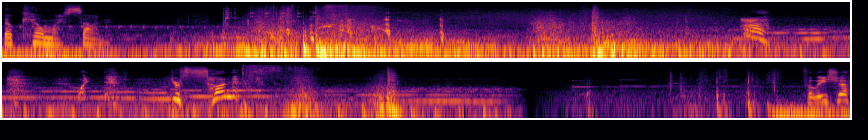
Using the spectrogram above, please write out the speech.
they'll kill my son. Wait, your son? Felicia,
